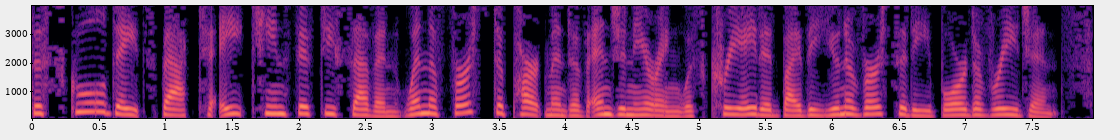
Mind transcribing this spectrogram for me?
The school dates back to 1857 when the first Department of Engineering was created by the University Board of Regents.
